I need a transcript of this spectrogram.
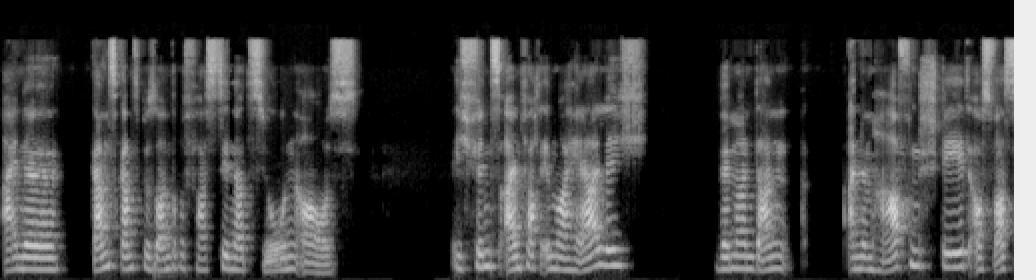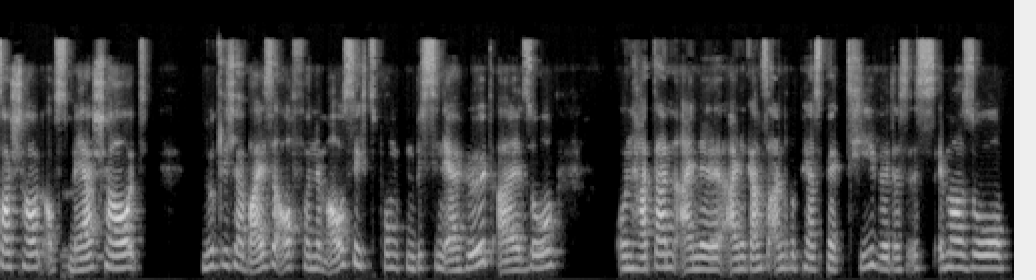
eine ganz, ganz besondere Faszination aus. Ich finde es einfach immer herrlich, wenn man dann an einem Hafen steht, aufs Wasser schaut, aufs Meer schaut, möglicherweise auch von einem Aussichtspunkt ein bisschen erhöht also und hat dann eine, eine ganz andere Perspektive. Das ist immer so,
